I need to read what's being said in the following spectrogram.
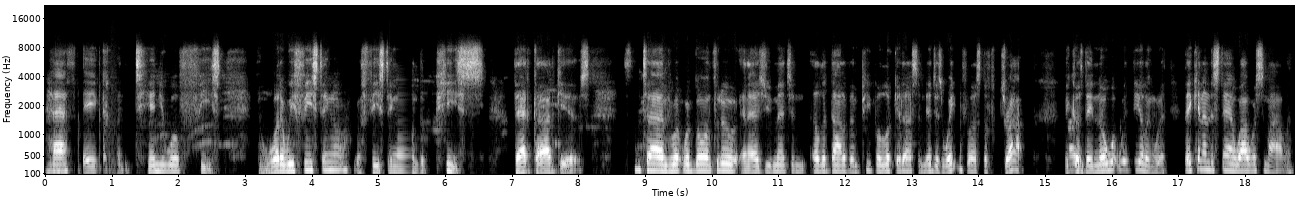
hath a continual feast. And what are we feasting on? We're feasting on the peace that God gives. Sometimes what we're going through, and as you mentioned, Elder Donovan, people look at us and they're just waiting for us to drop because they know what we're dealing with. They can understand why we're smiling.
